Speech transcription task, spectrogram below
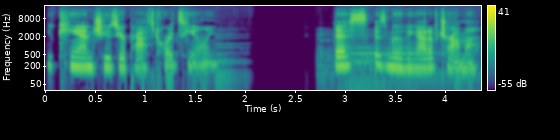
you can choose your path towards healing. This is moving out of trauma.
